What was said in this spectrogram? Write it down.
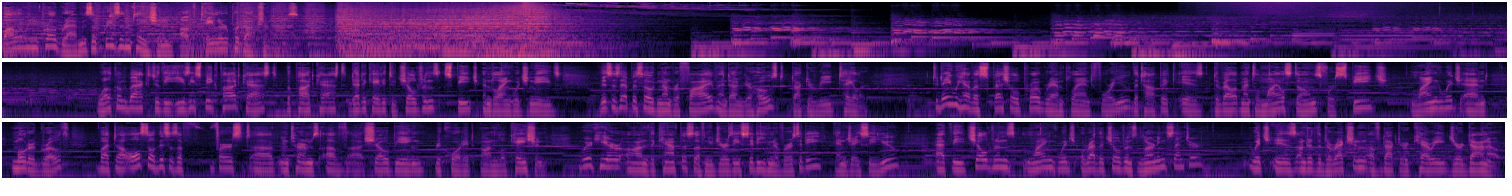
following program is a presentation of Taylor Productions. Welcome back to the Easy Speak podcast, the podcast dedicated to children's speech and language needs. This is episode number five, and I'm your host, Dr. Reed Taylor. Today we have a special program planned for you. The topic is developmental milestones for speech, language, and motor growth. But uh, also, this is a first uh, in terms of uh, show being recorded on location. We're here on the campus of New Jersey City University, NJCU, at the Children's Language, or rather Children's Learning Center, which is under the direction of Dr. Kerry Giordano.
